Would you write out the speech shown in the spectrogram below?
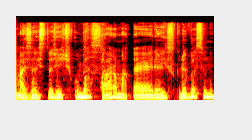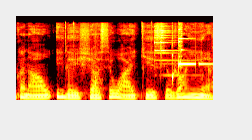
Mas antes da gente começar a matéria, inscreva-se no canal e deixa seu like e seu joinha.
